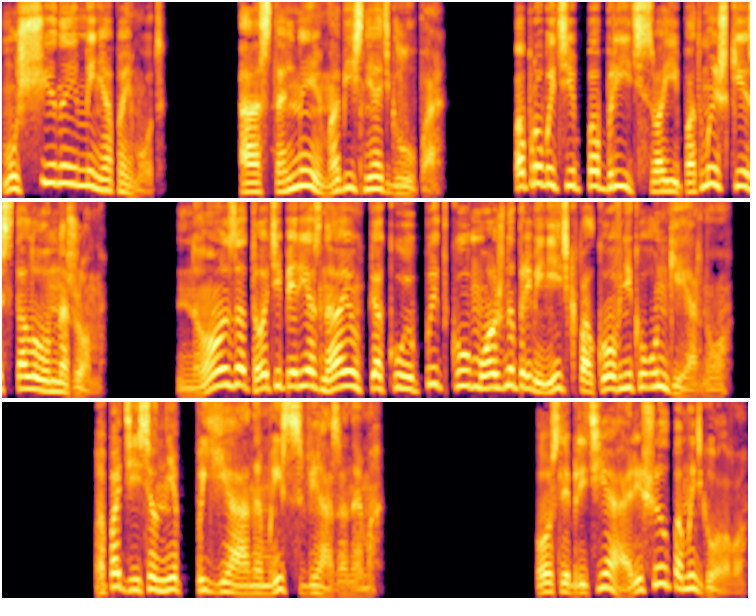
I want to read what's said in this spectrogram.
Мужчины меня поймут. А остальным объяснять глупо. Попробуйте побрить свои подмышки столовым ножом. Но зато теперь я знаю, какую пытку можно применить к полковнику Унгерну. Попадись он мне пьяным и связанным. После бритья решил помыть голову.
